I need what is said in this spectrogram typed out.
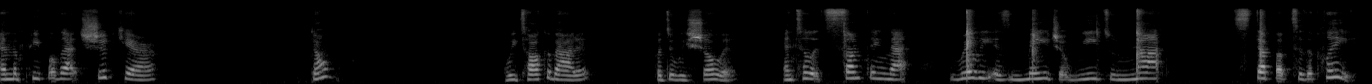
And the people that should care don't. We talk about it, but do we show it? Until it's something that really is major, we do not step up to the plate.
